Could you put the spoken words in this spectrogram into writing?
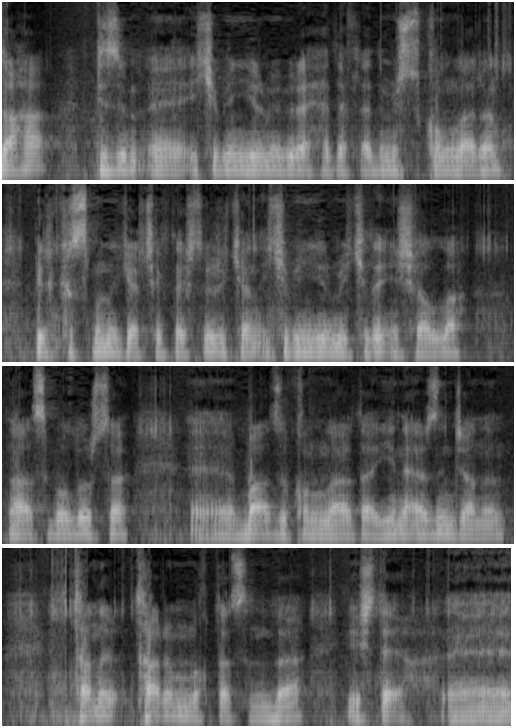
daha bizim e, 2021'e hedeflediğimiz konuların bir kısmını gerçekleştirirken 2022'de inşallah nasip olursa e, bazı konularda yine Erzincan'ın tarım noktasında işte e,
